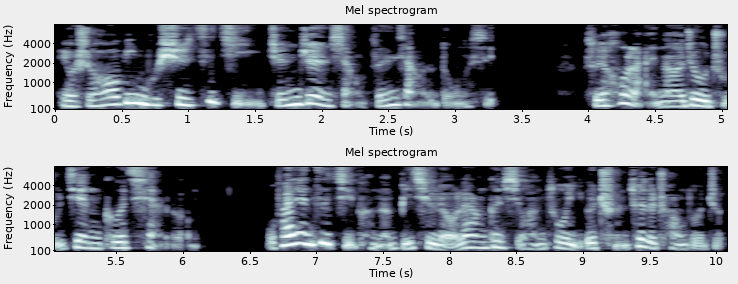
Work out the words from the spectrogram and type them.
有时候并不是自己真正想分享的东西，所以后来呢，就逐渐搁浅了。我发现自己可能比起流量，更喜欢做一个纯粹的创作者，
